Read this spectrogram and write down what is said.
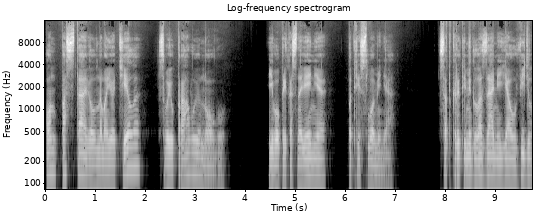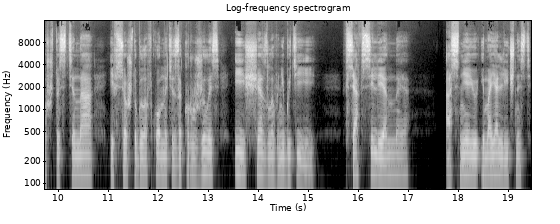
он поставил на мое тело свою правую ногу. Его прикосновение потрясло меня. С открытыми глазами я увидел, что стена и все, что было в комнате, закружилось и исчезло в небытии. Вся Вселенная, а с нею и моя личность,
